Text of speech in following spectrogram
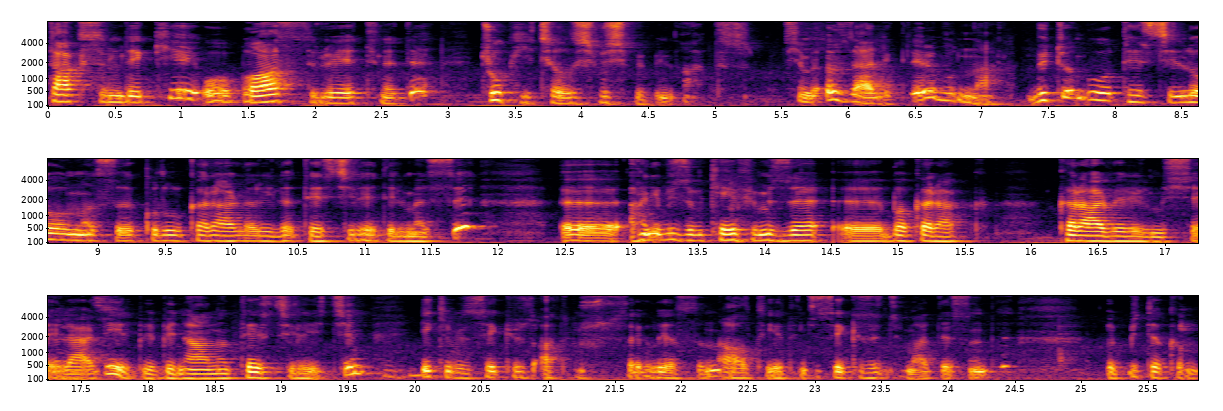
Taksim'deki o boğaz silüetine de çok iyi çalışmış bir binadır. Şimdi özellikleri bunlar. Bütün bu tescilli olması, kurul kararlarıyla tescil edilmesi e, hani bizim keyfimize e, bakarak karar verilmiş şeyler değil. Bir binanın tescili için 2860 sayılı yasanın 6, 7, 8. maddesinde bir takım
